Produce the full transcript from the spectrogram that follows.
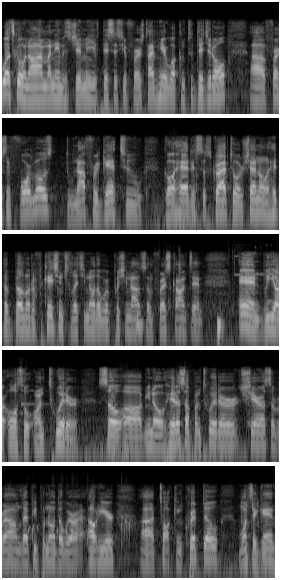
What's going on? My name is Jimmy. If this is your first time here, welcome to Digital. Uh, first and foremost, do not forget to go ahead and subscribe to our channel and hit the bell notification to let you know that we're pushing out some fresh content. And we are also on Twitter. So, uh, you know, hit us up on Twitter, share us around, let people know that we're out here uh, talking crypto. Once again,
